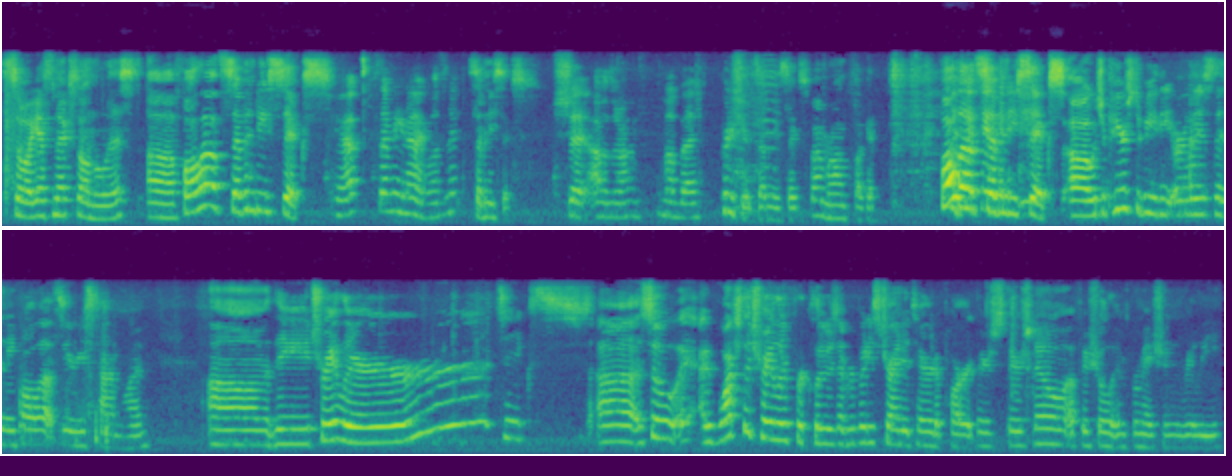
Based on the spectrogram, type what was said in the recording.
So I guess next on the list, uh, Fallout 76. Yep. Seventy nine, wasn't it? 76. Shit, I was wrong. My bad. Pretty sure it's 76. If I'm wrong, fuck it. Fallout 76, uh, which appears to be the earliest in the Fallout series timeline. Um, the trailer Uh, so I watched the trailer for clues. Everybody's trying to tear it apart. There's there's no official information really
